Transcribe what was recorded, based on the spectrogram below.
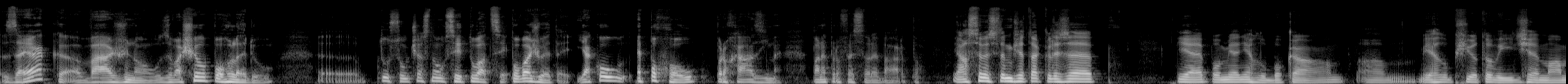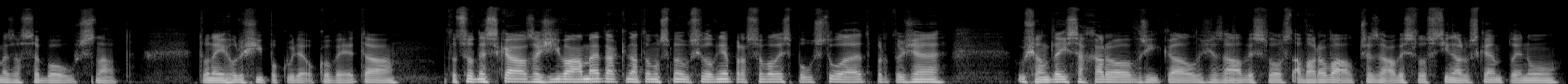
Za jak vážnou z vašeho pohledu eh, tu současnou situaci považujete? Jakou epochou procházíme? Pane profesore Bárto. Já si myslím, že ta krize je poměrně hluboká. Je hlubší o to víc, že máme za sebou snad to nejhorší, pokud jde o covid. A to, co dneska zažíváme, tak na tom jsme usilovně pracovali spoustu let, protože už Andrej Sacharov říkal, že závislost a varoval před závislostí na ruském plynu.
